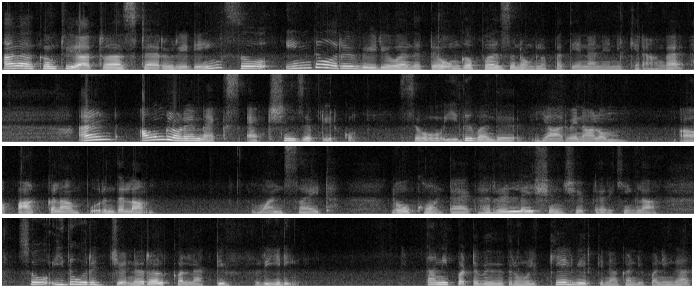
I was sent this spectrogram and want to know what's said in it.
ஹாய் வெல்கம் டு யாட்ராஸ் டேரோ ரீடிங் ஸோ இந்த ஒரு வீடியோ வந்துட்டு உங்கள் பர்சன் உங்களை பற்றி என்ன நினைக்கிறாங்க? அண்ட் அவங்களோட நெக்ஸ்ட் ஆக்ஷன்ஸ் எப்படி இருக்கும்? ஸோ இது வந்து யார் வேணாலும் பார்க்கலாம் பொருந்தலாம். ஒன் சைட் நோ கான்டாக்ட் ரிலேஷன்ஷிப்பில் இருக்கீங்களா? ஸோ இது ஒரு ஜெனரல் கலெக்டிவ் ரீடிங் தனிப்பட்ட விதத்தில் உங்களுக்கு கேள்வி இருக்குன்னா கண்டிப்பாக நீங்கள்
